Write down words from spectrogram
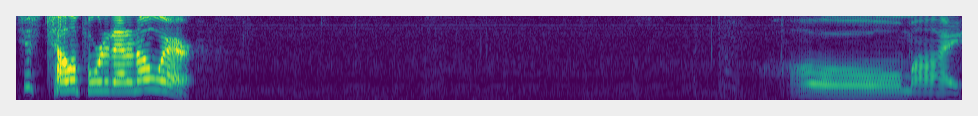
Just teleported out of nowhere. Oh my.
